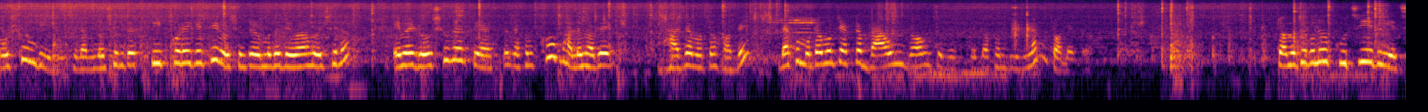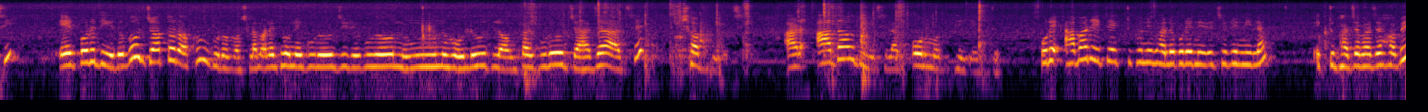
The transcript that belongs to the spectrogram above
রসুন দিয়ে দিয়েছিলাম। রসুনটা স্কিপ করে গেছি রসুনটার মধ্যে দেওয়া হয়েছিল। এবার রসুন আর পেঁয়াজটা যখন খুব ভালোভাবে ভাজা মতো হবে। দেখো, মোটামুটি একটা ব্রাউন রং চলে এসছে তখন দিয়ে দিলাম টমেটো। টমেটোগুলো কুচিয়ে দিয়েছি। এরপরে দিয়ে দেবো যত রকম গুঁড়ো মশলা মানে ধনে গুঁড়ো, জিরে গুঁড়ো, নুন, হলুদ, লঙ্কার গুঁড়ো, যা যা আছে সব দিয়েছি। আর আদাও দিয়েছিলাম ওর মধ্যেই একটু। করে আবার এটা একটুখানি ভালো করে নেড়ে চেড়ে নিলাম। একটু ভাজা ভাজা হবে।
